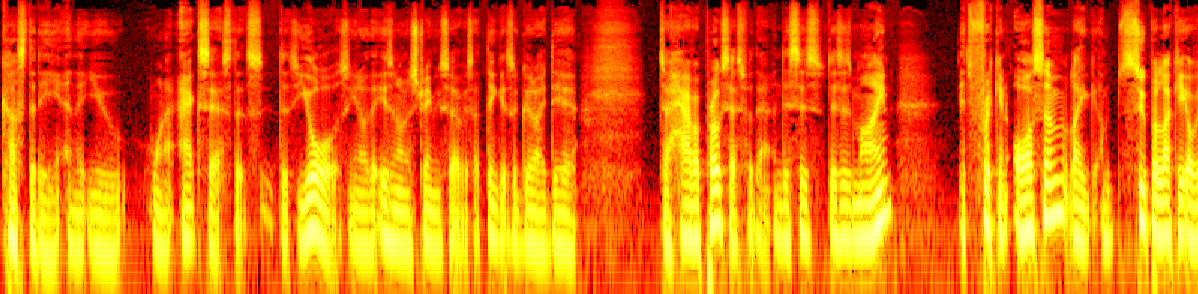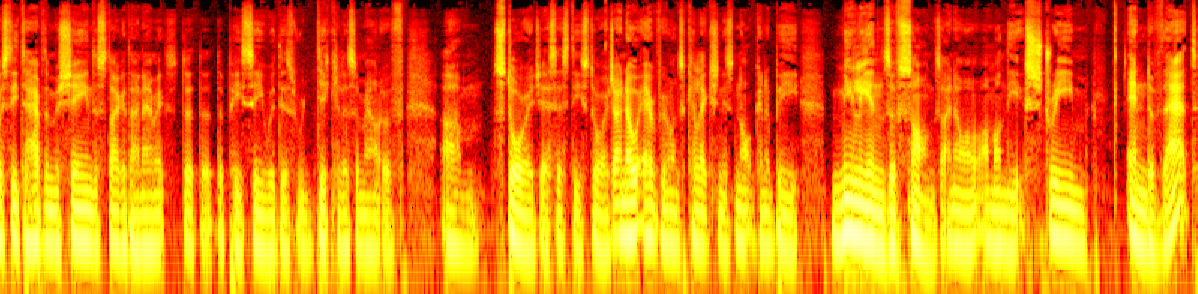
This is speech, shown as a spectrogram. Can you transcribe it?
custody and that you want to access that's that's yours, you know, that isn't on a streaming service, I think it's a good idea to have a process for that. And this is this is mine it's freaking awesome. Like I'm super lucky, obviously, to have the machine, the Steiger Dynamics, the, the, the PC with this ridiculous amount of um, storage, SSD storage. I know everyone's collection is not going to be millions of songs. I know I'm on the extreme end of that,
